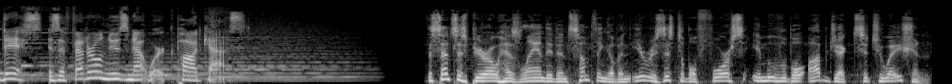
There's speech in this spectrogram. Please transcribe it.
This is a Federal News Network podcast. The Census Bureau has landed in something of an irresistible force, immovable object situation.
